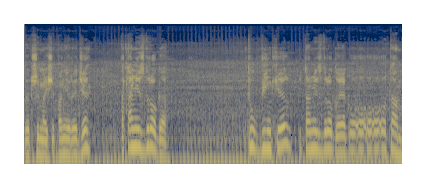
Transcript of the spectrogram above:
Zatrzymaj się, panie Redzie. A tam jest droga. Tu winkiel i tam jest droga, jak o, o, o, o, tam.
